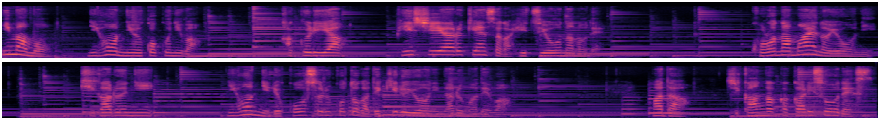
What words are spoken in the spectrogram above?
今も日本入国には隔離や PCR 検査が必要なのでコロナ前のように気軽に日本に旅行することができるようになるまでは。まだ時間がかかりそうです。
